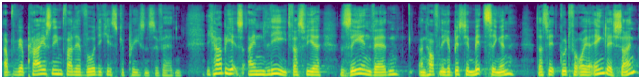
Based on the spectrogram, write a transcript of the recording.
Aber wir preisen ihn, weil er würdig ist, gepriesen zu werden. Ich habe jetzt ein Lied, was wir sehen werden und hoffentlich ein bisschen mitsingen. Das wird gut für euer Englisch sein.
